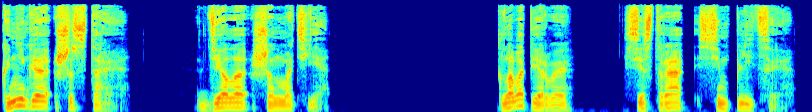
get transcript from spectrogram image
Книга шестая. Дело Шанматье. Глава первая. Сестра Симплиция.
